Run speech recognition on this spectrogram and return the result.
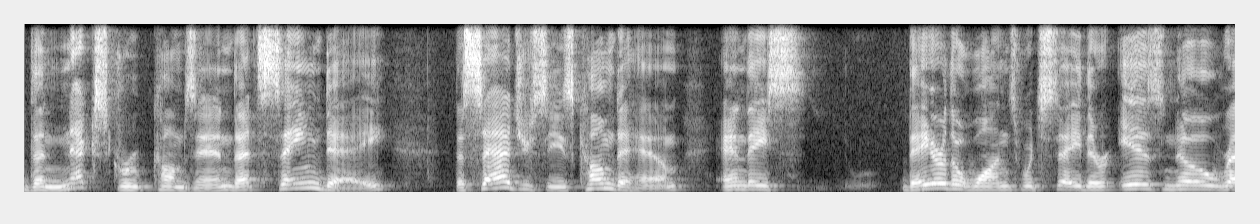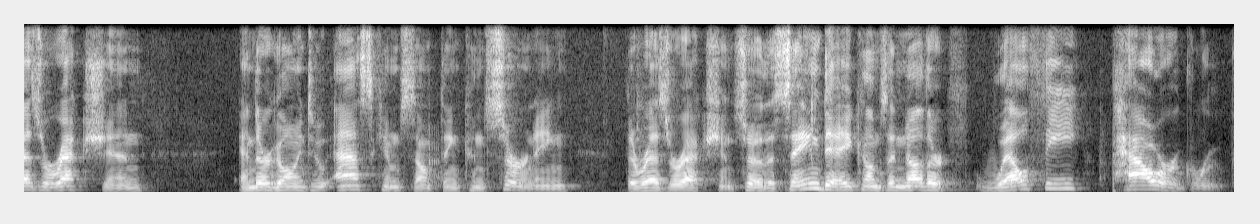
the next group comes in that same day. The Sadducees come to him, and they, they are the ones which say there is no resurrection, and they're going to ask him something concerning the resurrection. So the same day comes another wealthy power group.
